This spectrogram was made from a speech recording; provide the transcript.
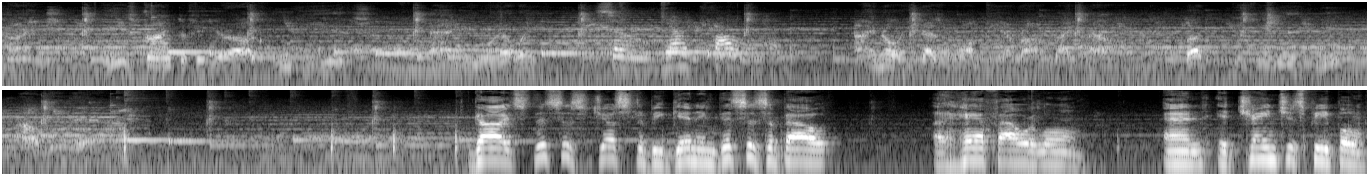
times. He's trying to figure out who he is, and he went away. So, now you're following him. I know he doesn't want me around right now, but if he needs me, I'll be there. Guys, this is just the beginning. This is about a half hour long and it changes people.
